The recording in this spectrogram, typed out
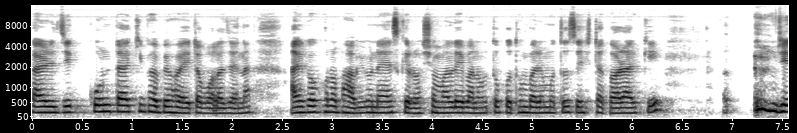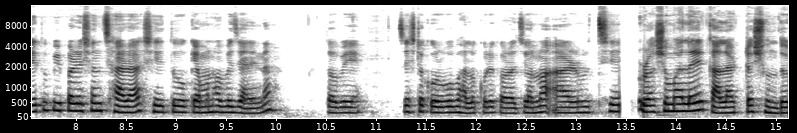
কার রিজিক, কোনটা কীভাবে হয় এটা বলা যায় না। আমি কখনো ভাবিও না আজকে রসমালাই বানাবো, তো প্রথমবারের মতো চেষ্টা করা আর কি। যেহেতু প্রিপারেশন ছাড়া, সেহেতু কেমন হবে জানি না। তবে চেষ্টা করব ভালো করে করার জন্য। আর হচ্ছে, রসমালাইয়ের কালারটা সুন্দর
